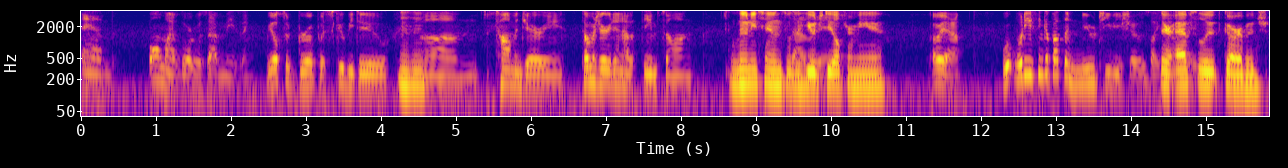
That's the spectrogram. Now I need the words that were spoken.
and oh my lord, was that amazing. We also grew up with Scooby Doo, hmm um, Tom and Jerry. Tom and Jerry didn't have a theme song. Looney Tunes was a huge deal for me. Oh yeah. What, what do you think about the new TV shows? Like They're absolute garbage.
